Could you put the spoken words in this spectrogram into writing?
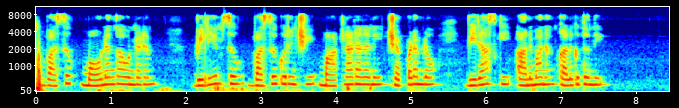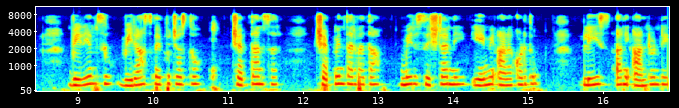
వసు మౌనంగా ఉండడం విలియమ్స్ వసు గురించి మాట్లాడాలని చెప్పడంలో విరాస్కి అనుమానం కలుగుతుంది. విలియమ్స్ విరాస్ వైపు చూస్తూ చెప్తాను సార్ చెప్పిన తర్వాత మీరు సిస్టర్ని ఏమీ అనకూడదు ప్లీజ్ అని అంటుంటే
